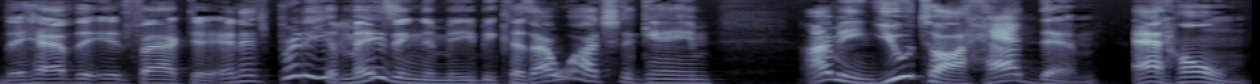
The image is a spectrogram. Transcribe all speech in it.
They have the it factor, and it's pretty amazing to me because I watched the game. I mean, Utah had them at home,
